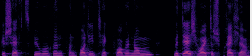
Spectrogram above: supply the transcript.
Geschäftsführerin von Bodytech, vorgenommen, mit der ich heute spreche.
